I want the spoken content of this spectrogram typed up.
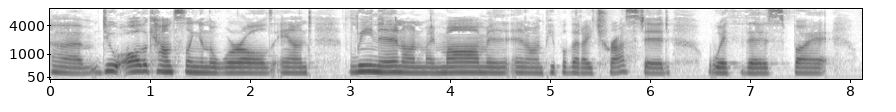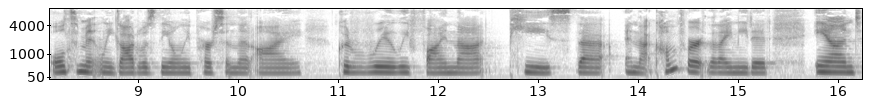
um, do all the counseling in the world, and lean in on my mom and, and on people that I trusted with this. But ultimately, God was the only person that I could really find that peace that and that comfort that I needed, and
